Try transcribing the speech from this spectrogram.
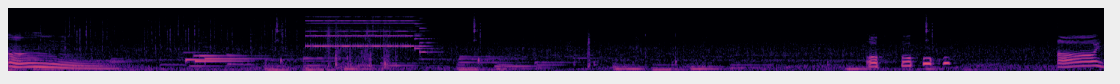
음. 오호호호. 어이.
